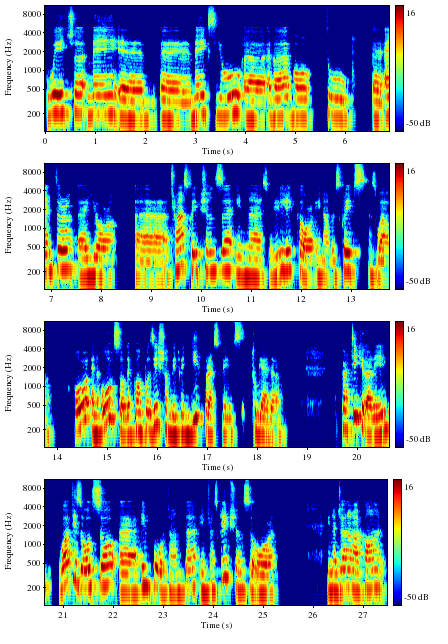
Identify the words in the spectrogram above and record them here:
which uh, may um, uh, makes you uh, available to enter your transcriptions in Cyrillic or in other scripts as well or and also the composition between different scripts together. Particularly, what is also uh, important uh, in transcriptions or in a general con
